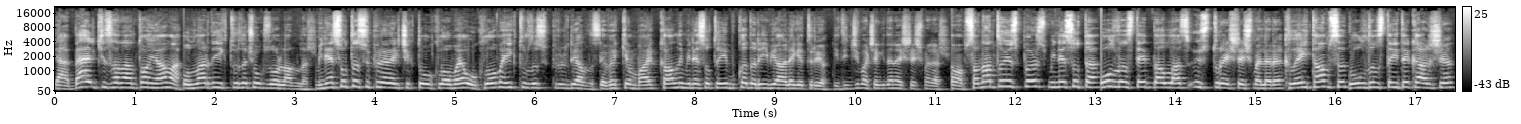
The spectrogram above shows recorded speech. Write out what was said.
yani belki San Antonio ama onlar da ilk turda çok zorlandılar. Minnesota süpürerek çıktı Oklahoma'ya. Oklahoma ilk turda süpürüldü yalnız. Demek ki Mike Conley Minnesota'yı bu kadar iyi bir hale getiriyor. 7. maça giden eşleşmeler. Tamam. San Antonio Spurs, Minnesota, Golden State, Dallas üst tur eşleşmeleri. Clay Thompson Golden State'e karşı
